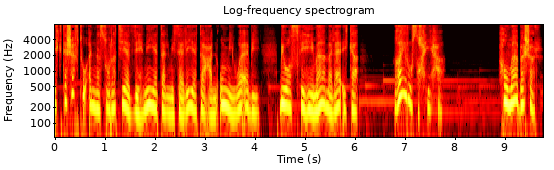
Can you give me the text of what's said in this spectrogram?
اكتشفت أن صورتي الذهنية المثالية عن أمي وأبي بوصفهما ملائكة غير صحيحة. هما بشر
